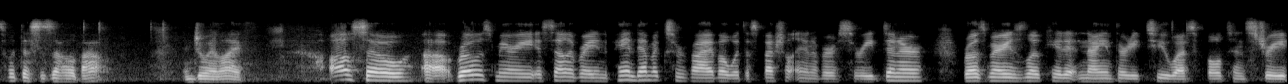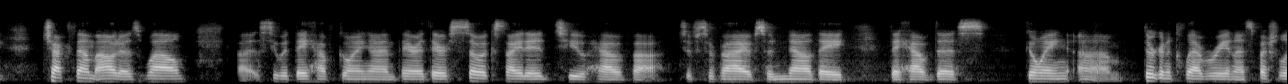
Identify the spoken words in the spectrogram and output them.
that's what this is all about. Enjoy life. Also, uh, Rosemary is celebrating the pandemic survival with a special anniversary dinner. Rosemary is located at 932 West Fulton Street. Check them out as well. Uh, see what they have going on there. They're so excited to have uh, to survive. So now they they have this going. Um, they're going to collaborate on a special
